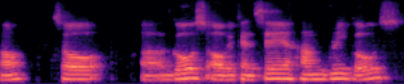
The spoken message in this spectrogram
No? So uh, or we can say hungry goes.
